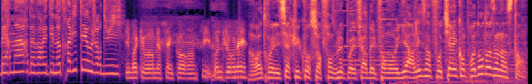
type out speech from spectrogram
Bernard d'avoir été notre invité aujourd'hui. C'est moi qui vous remercie encore. Hein. bonne journée. On retrouve les circuits courts sur francebleu.fr Belfort Montbéliard. Les infos tirées comprenons dans un instant.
